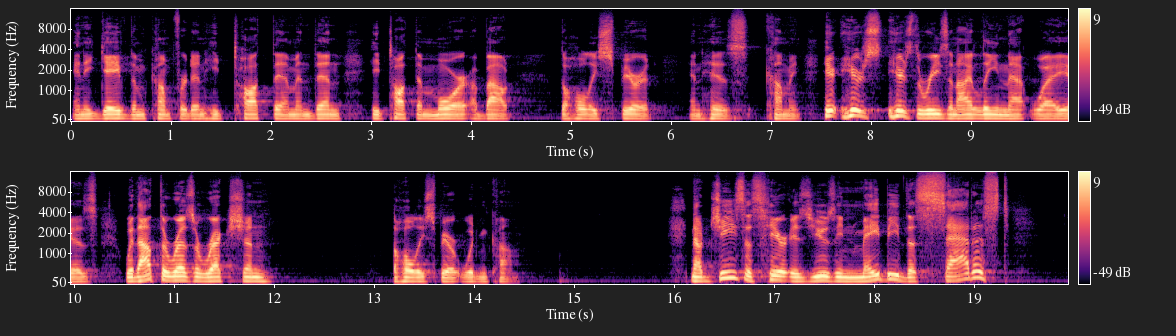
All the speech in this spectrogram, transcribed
And he gave them comfort and he taught them, and then he taught them more about the Holy Spirit and his coming. Here, here's, here's the reason I lean that way is without the resurrection, the Holy Spirit wouldn't come. Now, Jesus here is using maybe the saddest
